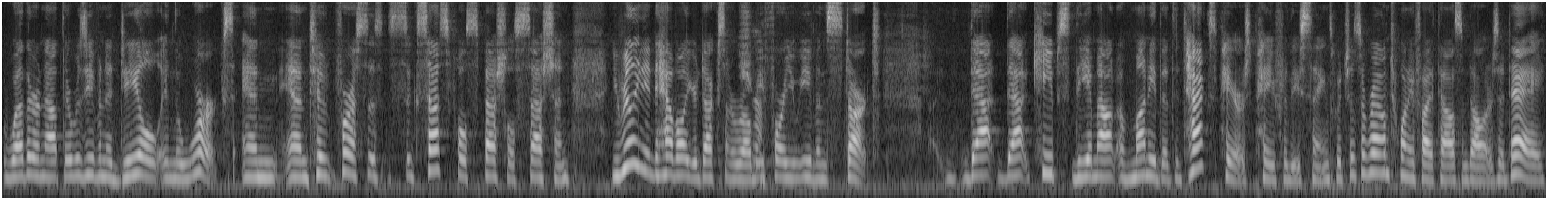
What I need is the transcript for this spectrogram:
whether or not there was even a deal in the works. And, and to, for a su successful special session, you really need to have all your ducks in a row sure. before you even start. That, that keeps the amount of money that the taxpayers pay for these things, which is around $25,000 a day,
